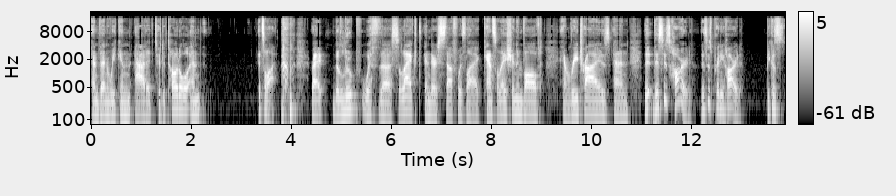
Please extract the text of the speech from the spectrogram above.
and then we can add it to the total, and it's a lot, right? The loop with the select, and there's stuff with like cancellation involved and retries, and th- this is hard. This is pretty hard because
